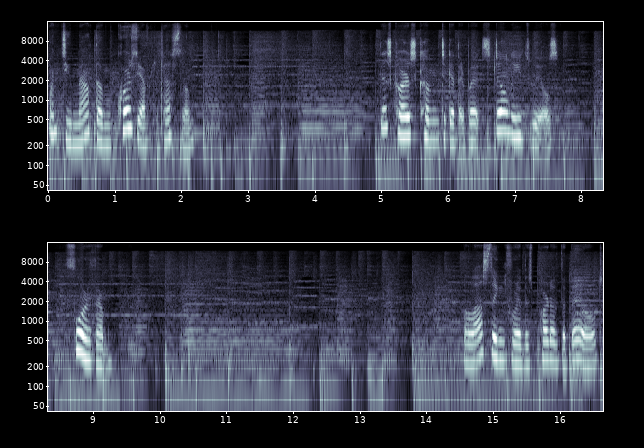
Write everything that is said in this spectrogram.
Once you mount them, of course you have to test them. This car is coming together, but it still needs wheels. Four of them. The last thing for this part of the build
